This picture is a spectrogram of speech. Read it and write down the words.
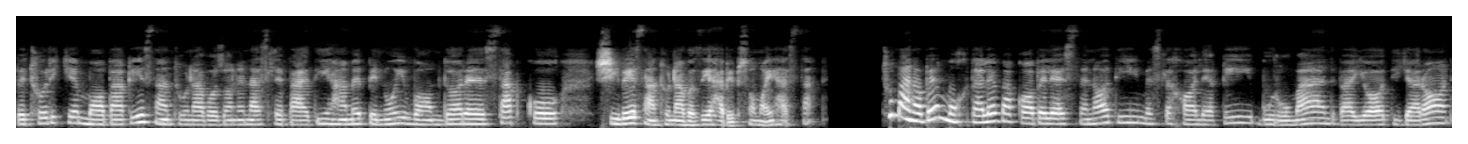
به طوری که مابقی سنتور نوازان نسل بعدی همه به نوعی وامدار سبک و شیوه سنتور نوازی حبیب سمایی هستند. تو منابع مختلف و قابل استنادی مثل خالقی، برومند و یا دیگران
